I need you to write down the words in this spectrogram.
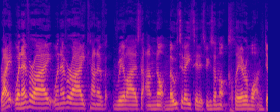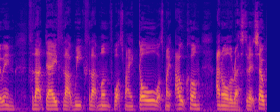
right? Whenever i whenever i kind of realize that i'm not motivated it's because i'm not clear on what i'm doing for that day for that week for that month what's my goal what's my outcome and all the rest of it. So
